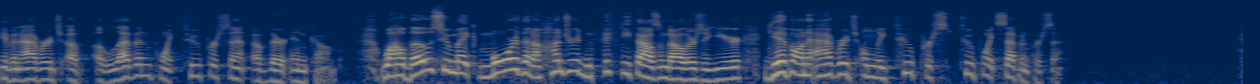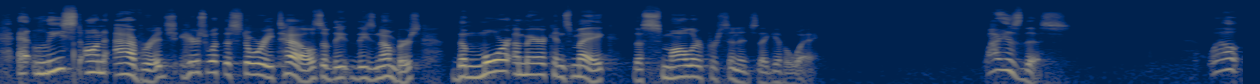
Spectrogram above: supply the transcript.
give an average of 11.2% of their income. While those who make more than $150,000 a year give on average only 2.7%. At least on average, here's what the story tells of the, these numbers the more Americans make, the smaller percentage they give away. Why is this? Well,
